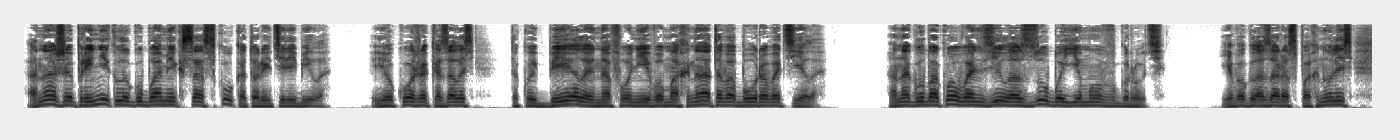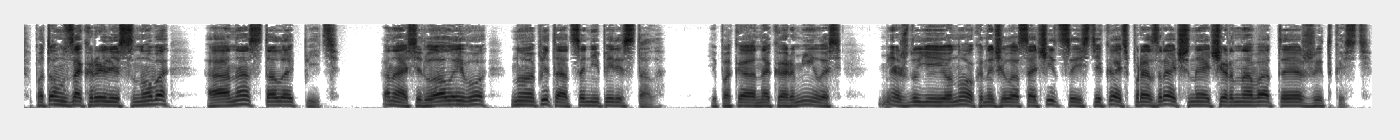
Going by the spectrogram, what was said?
Она же приникла губами к соску, который теребила. Ее кожа казалась такой белой на фоне его мохнатого бурого тела. Она глубоко вонзила зубы ему в грудь. Его глаза распахнулись, потом закрылись снова, а она стала пить. Она оседлала его, но питаться не перестала. И пока она кормилась, между ее ног начала сочиться и стекать прозрачная черноватая жидкость.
